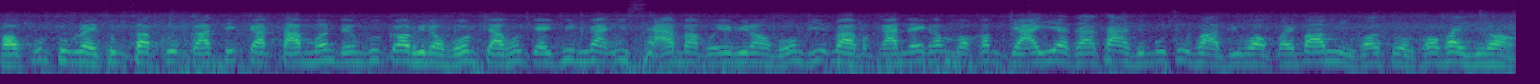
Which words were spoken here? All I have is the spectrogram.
ขอบคุณทุกเลยทุกทรัพย์ทุกการที่การตามเหมือนเดิมคือเก่าพี่น้องผมจากหัวใจทีมงานอีสานบางเอพี่น้องผมผิดบาประการใดคำบอกคำจ่ายเยี่ยท่าทางที่ผู้สุภาพที่บอกไปบ้ามีขอตรวจขออภัยพี่น้อง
